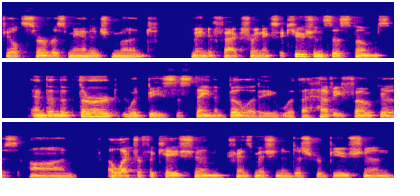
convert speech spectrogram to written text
field service management, manufacturing execution systems. And then the third would be sustainability with a heavy focus on electrification, transmission and distribution,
